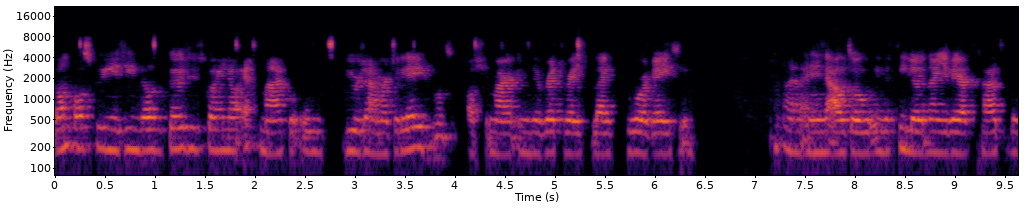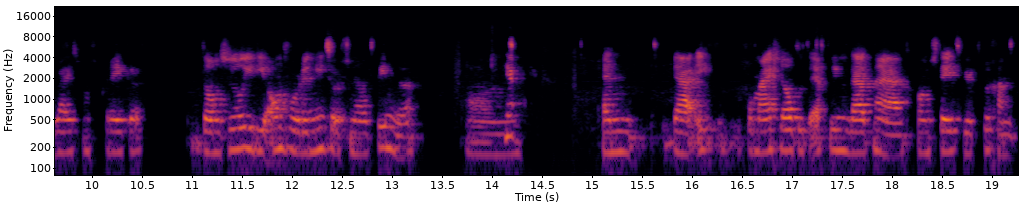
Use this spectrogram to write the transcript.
dan pas kun je zien welke keuzes kan je nou echt maken om duurzamer te leven. Want als je maar in de red race blijft doorracen uh, en in de auto in de file naar je werk gaat, bij wijze van spreken, dan zul je die antwoorden niet zo snel vinden. Um, ja. En ja, ik, voor mij geldt het echt inderdaad, nou ja, gewoon steeds weer terug aan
